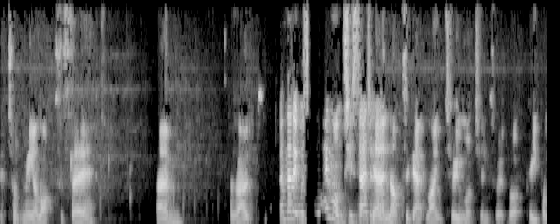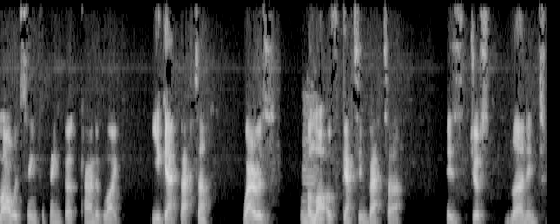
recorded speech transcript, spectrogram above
it took me a lot to say. Um, I, and then it was fine once you said it Yeah, not to get like too much into it, but people always seem to think that kind of like you get better, whereas a Mm. lot of getting better is just learning to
